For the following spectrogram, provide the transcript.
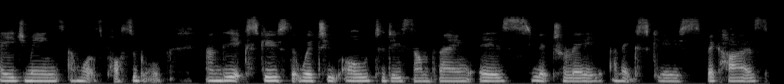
age means and what's possible. And the excuse that we're too old to do something is literally an excuse because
